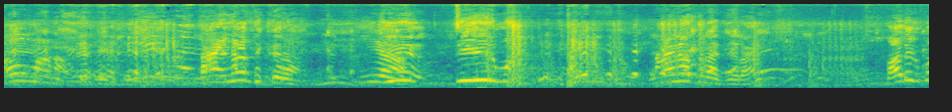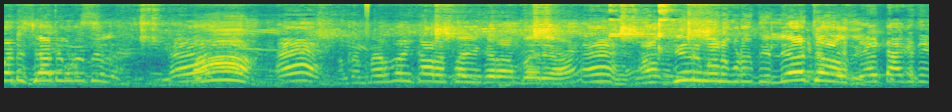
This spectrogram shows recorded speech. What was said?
அவமானம் நான் என்ன திக்கிறேன் தீ- தீர்மா நான் என்ன திக்கிறேன் படுக்கு பட்டு சேட்டு கொடுத்து இல்ல ஆ, ஆ, அந்த மிருதங்காரன் பையங்கிறான் பாரு நான் தீர்மானம் கொடுத்து லேட் ஆகுது லேட் ஆகுது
